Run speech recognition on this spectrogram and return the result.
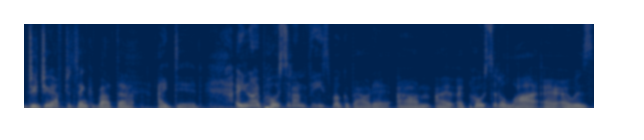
did you have to think about that? I did. And, you know, I posted on Facebook about it. Um, I, I posted a lot. I, I was,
